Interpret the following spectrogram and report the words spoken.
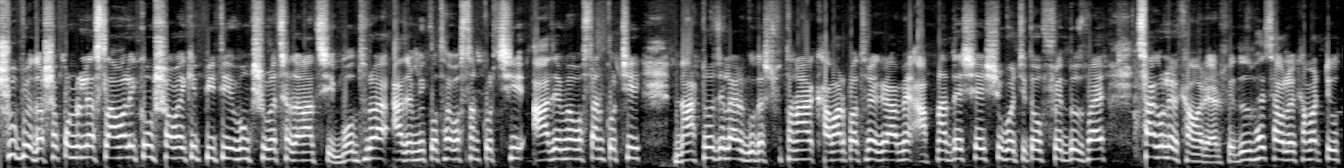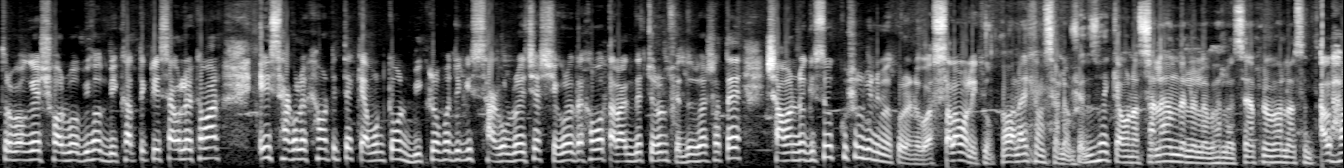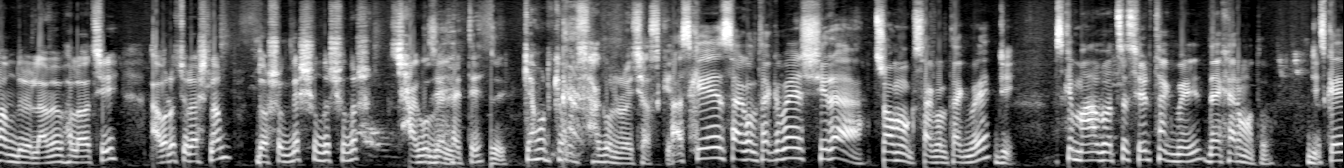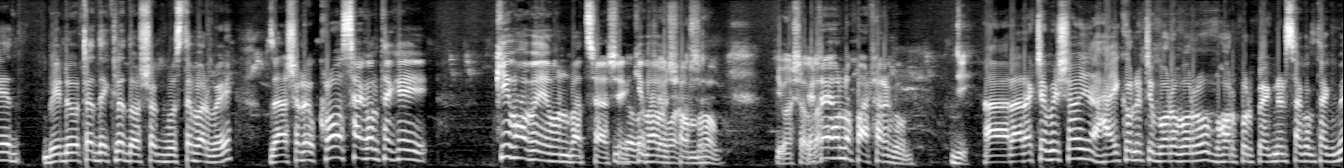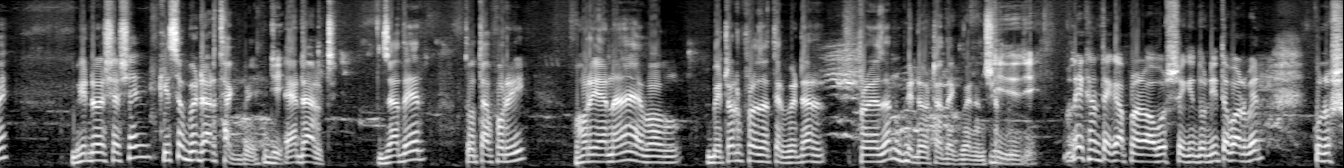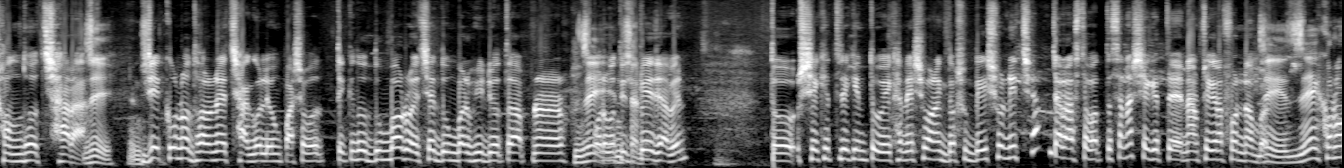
সুপ্রিয় দর্শক মন্ডলী আসসালামু আলাইকুম। সবাইকে প্রীতি এবং শুভেচ্ছা জানাচ্ছি। বন্ধুরা আজ আমি কোথায় অবস্থান করছি? আজ আমি অবস্থান করছি নাটোর জেলার গুদাসপুর থানার খামারপাথুরা গ্রামে আপনাদের সেই সুপরিচিত ফেরদৌস ভাই ছাগলের খামারে। আর ফেরদৌস ভাই ছাগলের খামারটি উত্তরবঙ্গের সর্ববৃহৎ বিখ্যাত একটি ছাগলের খামার। এই ছাগলের খামারটিতে কেমন কেমন বিক্রয় উপযোগী ছাগল রয়েছে সেগুলো দেখাবো। তার আগে চলুন ফেরদৌস ভাইয়ের সাথে সামান্য কিছু কুশল বিনিময় করে নেব। আসসালামু আলাইকুম। ওয়ালাইকুম সালাম। ফেরদৌস ভাই কেমন আছেন? আলহামদুলিল্লাহ ভালো আছে। আপনি ভালো আছেন? আলহামদুলিল্লাহ আমি ভালো আছি। আবারও চলে আসলাম দর্শকদের সুন্দর সুন্দর ছাগল দেখাইতে। কেমন কেমন ছাগল রয়েছে আজকে? আজকে ছাগল থাকবে সেরা চমক ছাগল থাকবে। জি। আজকে মা বাচ্চা সেট থাকবে দেখার মতো। আজকে ভিডিওটা দেখলে দর্শক বুঝতে পারবে যে আসলে ক্রস ছাগল থেকে কীভাবে এমন বাচ্চা আসে কীভাবে সম্ভব? জি মাশাআল্লাহ। এটাই হলো পাঠার গুণ। জি। আর আরেকটা বিষয় হাই কোয়ালিটি বড় বড় ভরপুর প্রেগনেন্ট ছাগল থাকবে। ভিডিও শেষে কিছু বিডার থাকবে জি। অ্যাডাল্ট যাদের তোতাপুরি হরিয়ানা এবং বেটল প্রজাতির বিডার প্রয়োজন ভিডিওটা দেখবেন জি জি জি। মানে এখান থেকে আপনারা অবশ্যই কিন্তু নিতে পারবেন কোনো সন্দেহ ছাড়া। জি, যে কোনো ধরনের ছাগল এবং পাশাপাশি কিন্তু দুম্বাও রয়েছে দুম্বার ভিডিও তো আপনার পরবর্তীতে পেয়ে যাবেন। তো সেক্ষেত্রে কিন্তু এখানে এসে অনেক দর্শক দেশও নিচ্ছে যারা আসতে পারতেছে না সেক্ষেত্রে নাম ঠিকানা ফোন নাম্বার জি যে কোনো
